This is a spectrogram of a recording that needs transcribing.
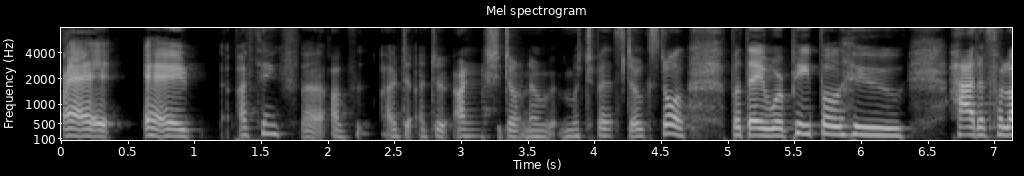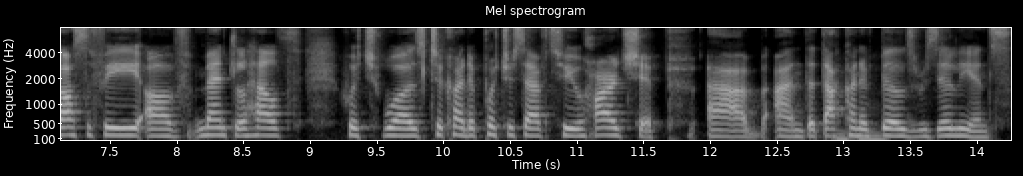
uh, uh, I think uh, I, I, I, actually don't know much about Stoics at all, but they were people who had a philosophy of mental health, which was to kind of put yourself through hardship, um, and that that kind of mm-hmm. builds resilience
